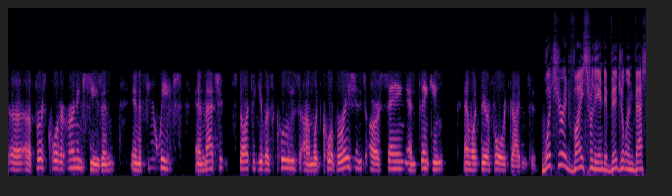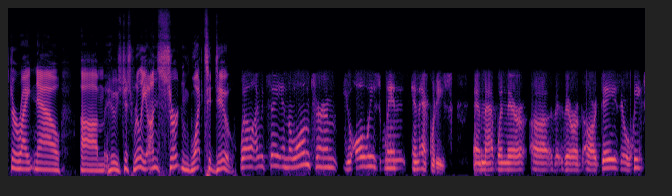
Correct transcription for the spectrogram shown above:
uh, a first quarter earnings season in a few weeks, and that should start to give us clues on what corporations are saying and thinking and what their forward guidance is. What's your advice for the individual investor right now? Um, who's just really uncertain what to do? Well, I would say in the long term, you always win in equities and that when there uh, there are, are days or weeks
